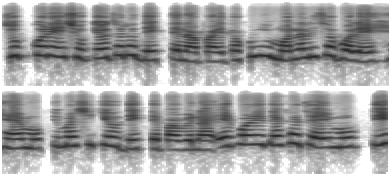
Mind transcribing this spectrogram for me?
চুপ করে এসো, কেউ যেন দেখতে না পায়। তখনই মোনালিসা বলে হ্যাঁ মুক্তি মাসি কেউ দেখতে পাবে না। এরপরে দেখা যায় মুক্তি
